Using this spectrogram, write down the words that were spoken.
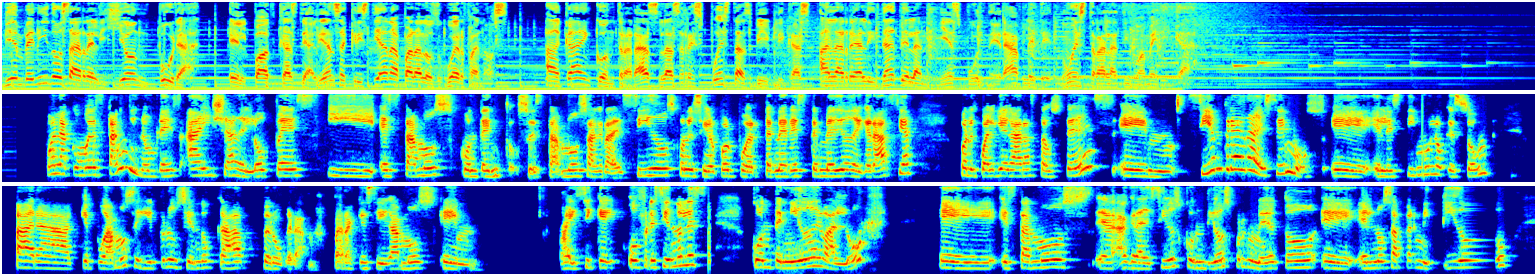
Bienvenidos a Religión Pura, el podcast de Alianza Cristiana para los Huérfanos. Acá encontrarás las respuestas bíblicas a la realidad de la niñez vulnerable de nuestra Latinoamérica. Hola, ¿cómo están? Mi nombre es Aisha de López y estamos contentos, estamos agradecidos con el Señor por poder tener este medio de gracia por el cual llegar hasta ustedes. Em, siempre agradecemos eh, el estímulo que son para que podamos seguir produciendo cada programa, para que sigamos em, ahí sí que ofreciéndoles contenido de valor. Eh, estamos eh, agradecidos con Dios porque en medio de todo Él nos ha permitido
